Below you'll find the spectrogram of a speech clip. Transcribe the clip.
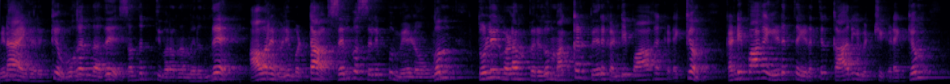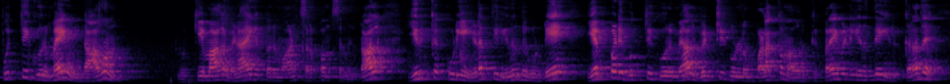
விநாயகருக்கு உகந்தது சதுர்த்தி விரதம் இருந்து அவரை வழிபட்டால் செல்வ செழிப்பு மேலோங்கும். தொழில் வளம் பெருகும் மக்கள் பேர் கண்டிப்பாக கிடைக்கும். கண்டிப்பாக எடுத்த இடத்தில் காரிய வெற்றி கிடைக்கும் புத்தி கூர்மை உண்டாகும். முக்கியமாக விநாயகப் பெருமான் சிறப்பம்சம் என்றால் இருக்கக்கூடிய இடத்தில் இருந்து கொண்டே எப்படி புத்தி கூர்மையால் வெற்றி கொள்ளும் பழக்கம் அவருக்கு பிறவிலிருந்தே இருக்கிறது.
